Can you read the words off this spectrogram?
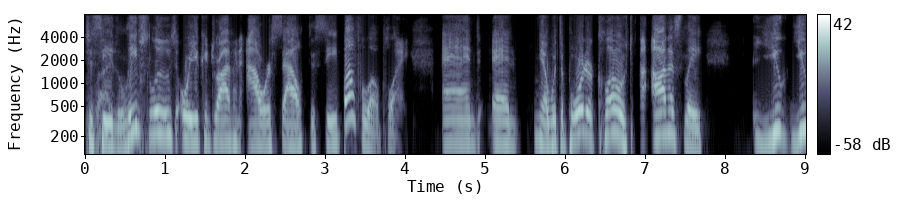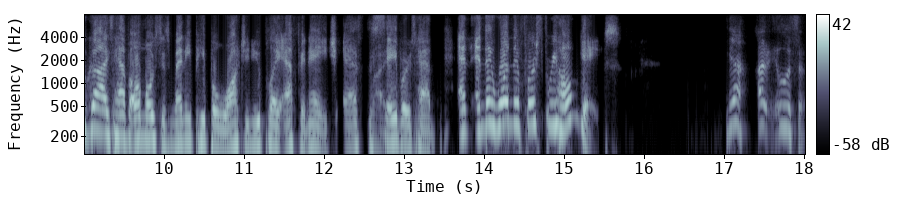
to see the Leafs lose, or you can drive an hour south to see Buffalo play. And and you know, with the border closed, honestly, you you guys have almost as many people watching you play F and H as the Right. Sabres have, and and they won their first three home games. Yeah, I listen.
